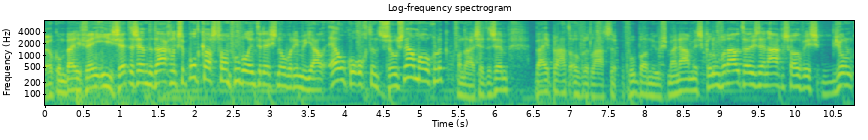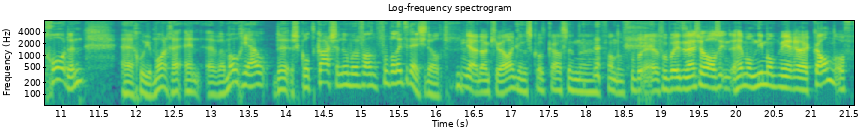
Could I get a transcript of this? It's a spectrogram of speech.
Welkom bij VI ZSM, de dagelijkse podcast van Voetbal International, waarin we jou elke ochtend zo snel mogelijk, vandaar ZSM, bijpraten over het laatste voetbalnieuws. Mijn naam is Calum van Oudheusden en aangeschoven is Bjorn Gordon. Uh, goedemorgen en uh, we mogen jou de Scott Carson noemen van Voetbal International. Ja, dankjewel. Ik ben de Scott Carson uh, van Voetbal, Voetbal, International. Als helemaal niemand meer kan of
